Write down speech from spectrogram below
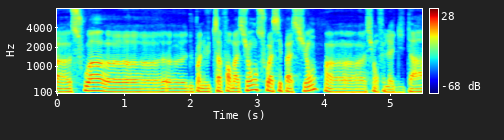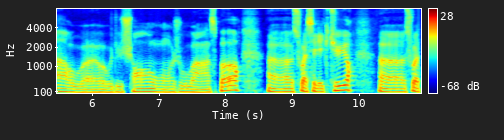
euh, soit euh, du point de vue de sa formation, soit ses passions, si on fait de la guitare ou, du chant ou on joue à un sport, soit ses lectures, soit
